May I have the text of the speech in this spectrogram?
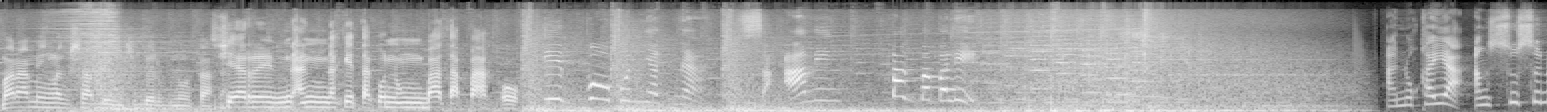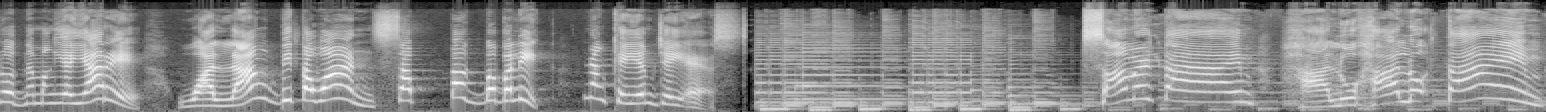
Maraming nagsabing si Berbenuta. Siya rin ang nakita ko nung bata pa ako. Ibubunyag na sa aming pagbabalik. Ano kaya ang susunod na mangyayari? Walang bitawan sa pagbabalik ng KMJS. Summertime! Halo-halo time!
